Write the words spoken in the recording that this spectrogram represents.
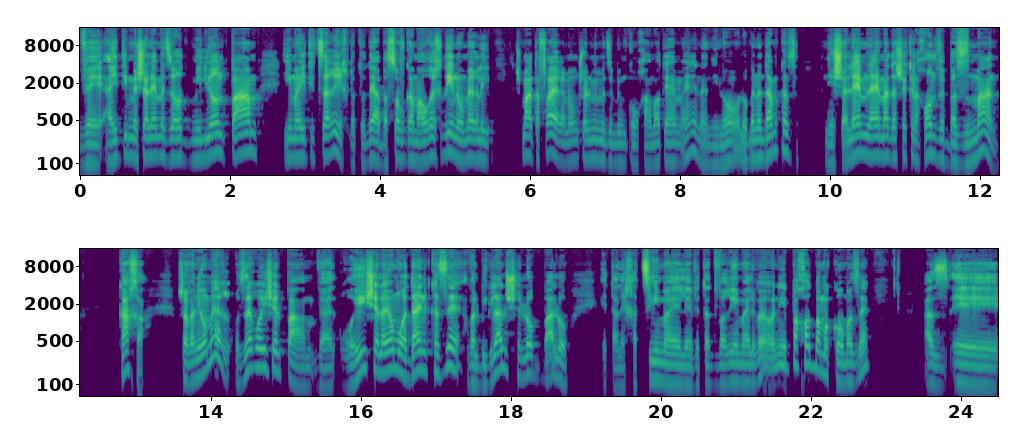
והייתי משלם את זה עוד מיליון פעם אם הייתי צריך, ואתה יודע, בסוף גם העורך דין אומר לי, שמע, אתה פראייר, הם היו משלמים את זה במקומך. אמרתי להם, אין, אני לא, לא בן אדם כזה. אני אשלם להם עד השקל האחרון ובזמן, ככה. עכשיו אני אומר, זה רועי של פעם, ורועי של היום הוא עדיין כזה, אבל בגלל שלא בא לו את הלחצים האלה ואת הדברים האלה, ואני פחות במקום הזה, אז, אה,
